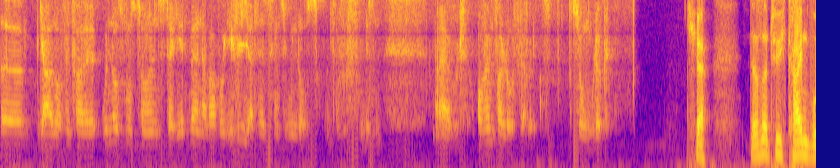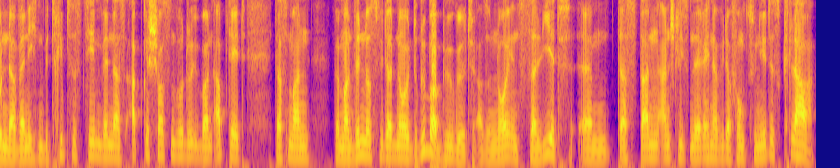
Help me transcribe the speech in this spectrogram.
Äh, ja, also auf jeden Fall, Windows musste neu installiert werden, aber wo irgendwie hat das ganze Windows geschmissen. Naja gut, auf jeden Fall läuft er wieder. Zum Glück. Tja, das ist natürlich kein Wunder, wenn ich ein Betriebssystem, wenn das abgeschossen wurde über ein Update, dass man, wenn man Windows wieder neu drüber bügelt, also neu installiert, ähm, dass dann anschließend der Rechner wieder funktioniert, ist klar.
